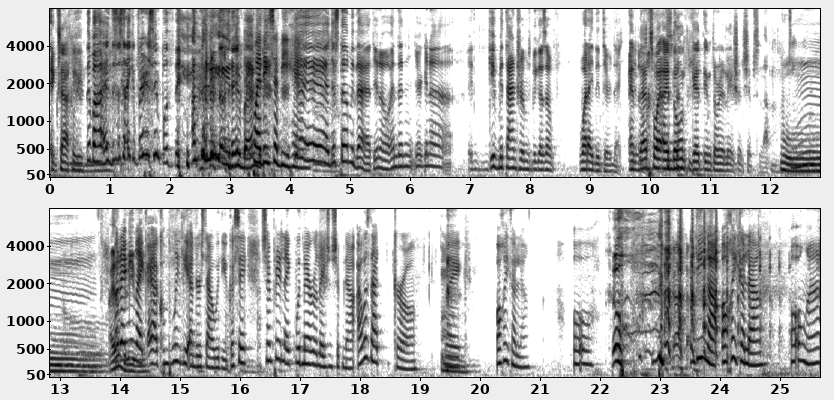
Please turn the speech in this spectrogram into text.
Exactly. Diba? And this is like a very simple thing. Ang dali, eh, di ba? Yeah, yeah, yeah, just tell me that, you know, and then you're gonna give me tantrums because of what I did to your deck. And you know? that's why I don't get into relationships now. I don't but I mean, like, you. I completely understand with you. Kasi, syempre, like, with my relationship now, I was that girl. Like, okay ka lang. Oo. oh, Hindi nga, okay ka lang. Oo nga.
